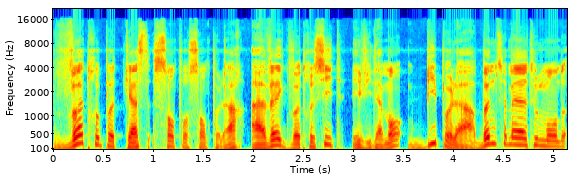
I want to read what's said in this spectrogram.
Votre podcast 100% polar avec votre site évidemment bipolar. Bonne semaine à tout le monde.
